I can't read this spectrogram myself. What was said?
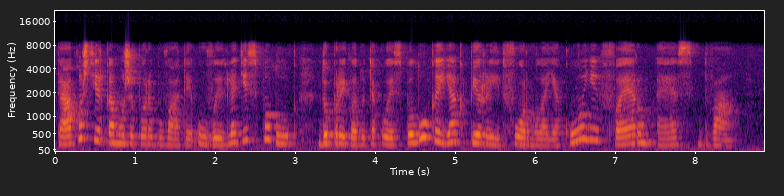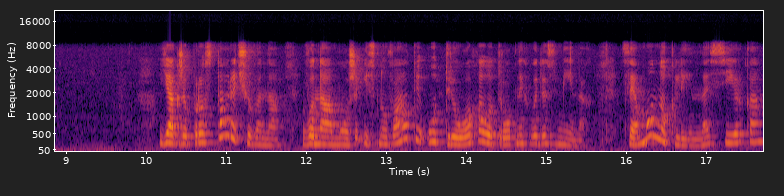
Також сірка може перебувати у вигляді сполук, до прикладу такої сполуки, як пірит, формула якої ферум С2. Як же проста речовина, вона може існувати у трьох алотропних видозмінах. Це моноклінна сірка,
